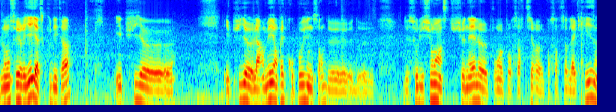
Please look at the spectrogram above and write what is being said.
Le 11 février, il y a ce coup d'État. Et puis, euh, et puis euh, l'armée, en fait, propose une sorte de, de, solution institutionnelle pour, pour, sortir, pour sortir de la crise,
